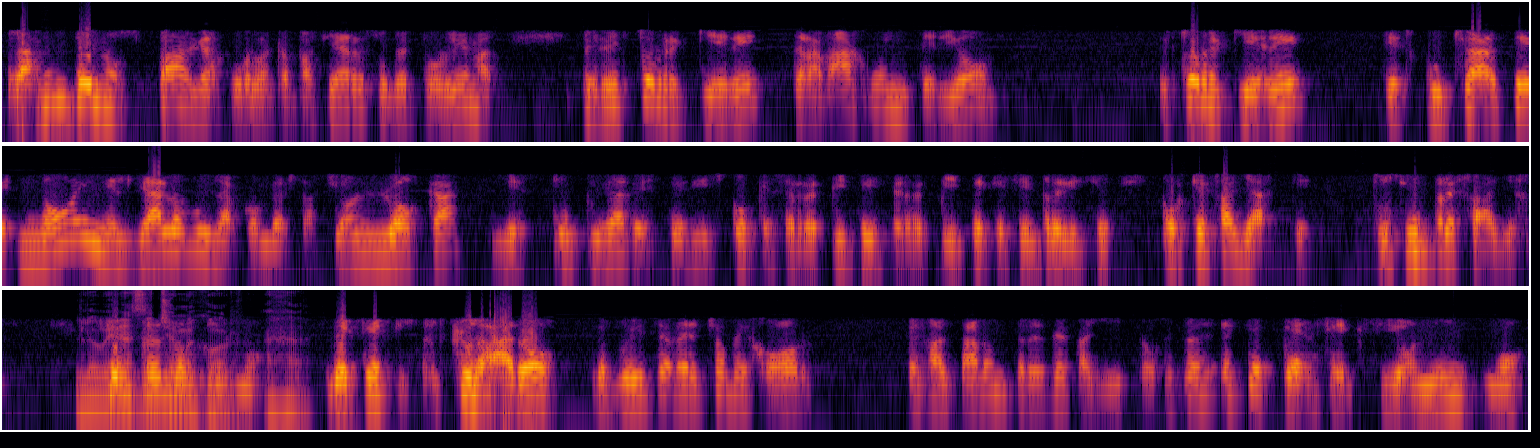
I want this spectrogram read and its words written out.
La gente nos paga por la capacidad de resolver problemas, pero esto requiere trabajo interior. Esto requiere escucharte no en el diálogo y la conversación loca y estúpida de este disco que se repite y se repite, que siempre dice, ¿por qué fallaste? Tú siempre fallas. Lo hubieras hecho mejor. De que, claro, lo pudiste haber hecho mejor. Te faltaron tres detallitos. Entonces, este perfeccionismo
